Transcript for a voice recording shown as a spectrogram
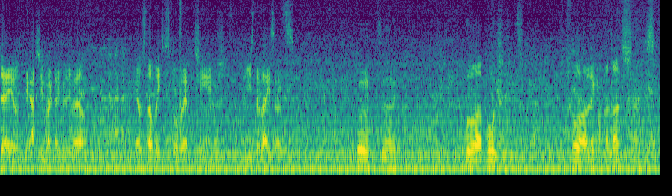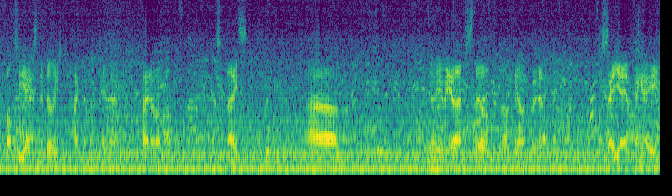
today, it was, it actually worked out really well. It was lovely just for a bit of a change. I used the rice as oh, sorry. for our portions for our, like a lunch. I just bought two eggs in the village, packed them and uh, fried them up. It was nice. Um, yeah, are. I'm still not feeling great. Just yeah, everything I eat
